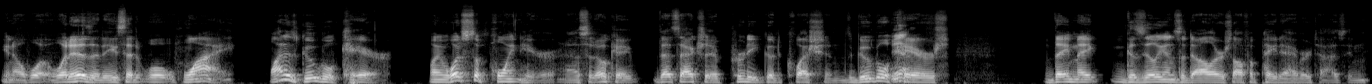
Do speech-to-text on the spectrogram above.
you know what? What is it?" He said, "Well, why? Why does Google care? I mean, what's the point here?" And I said, "Okay, that's actually a pretty good question. Google Yeah. cares. They make gazillions of dollars off of paid advertising."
